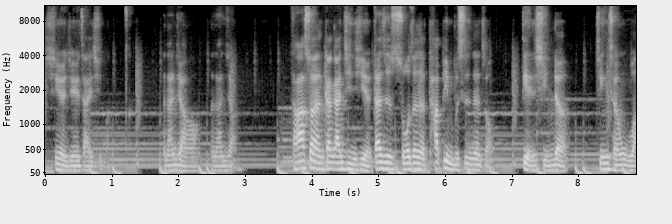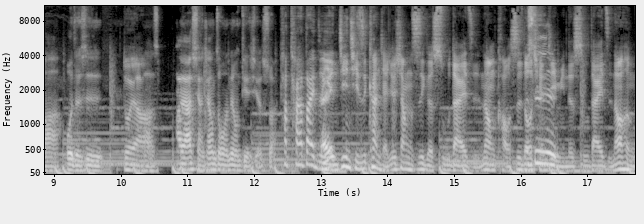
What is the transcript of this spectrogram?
新垣结衣在一起吗？很难讲哦，很难讲。他虽然干干净净的，但是说真的，他并不是那种典型的金城武啊，或者是对啊啊，大家想象中的那种典型的帅。他他戴着眼镜，其实看起来就像是一个书呆子，那种考试都前几名的书呆子，然后很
